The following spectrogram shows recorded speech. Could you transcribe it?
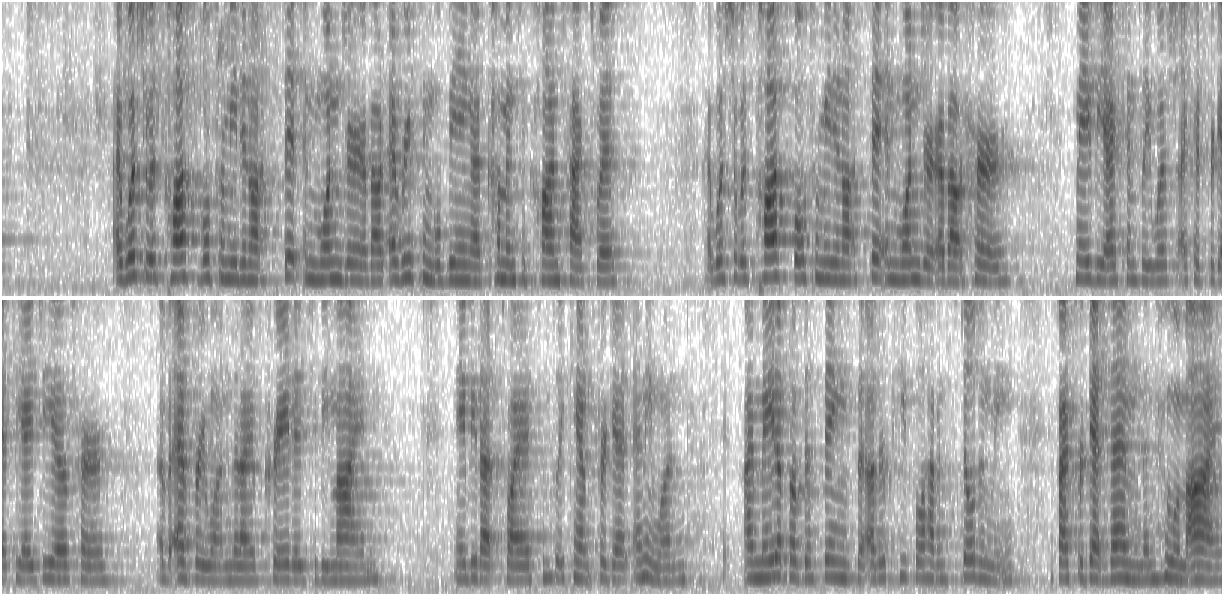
I wish it was possible for me to not sit and wonder about every single being I've come into contact with, I wish it was possible for me to not sit and wonder about her. Maybe I simply wish I could forget the idea of her, of everyone that I have created to be mine. Maybe that's why I simply can't forget anyone. I'm made up of the things that other people have instilled in me. If I forget them, then who am I?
